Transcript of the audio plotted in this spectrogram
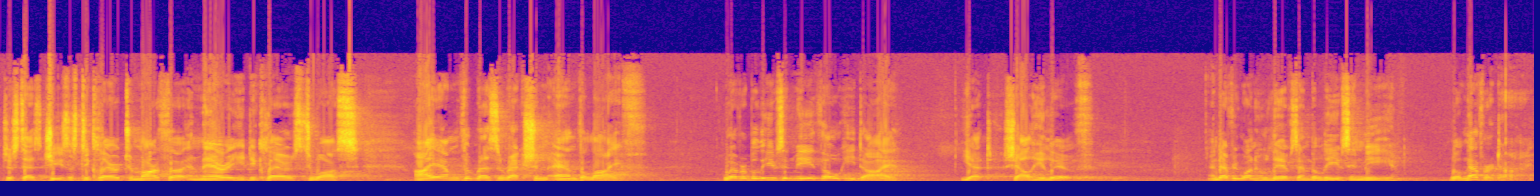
Just as Jesus declared to Martha and Mary, he declares to us I am the resurrection and the life. Whoever believes in me, though he die, yet shall he live. And everyone who lives and believes in me will never die.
